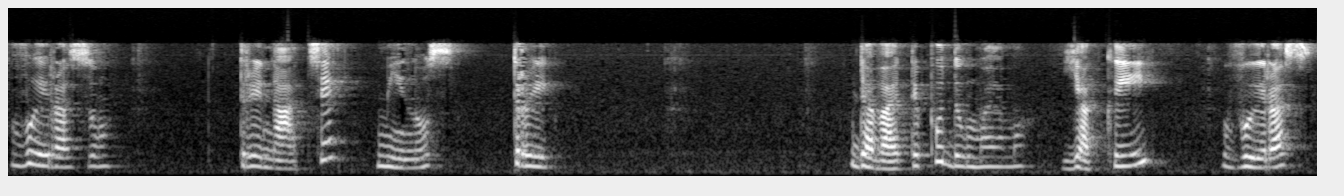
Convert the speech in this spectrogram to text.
виразу. 13 мінус 3. Давайте подумаємо, який вираз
